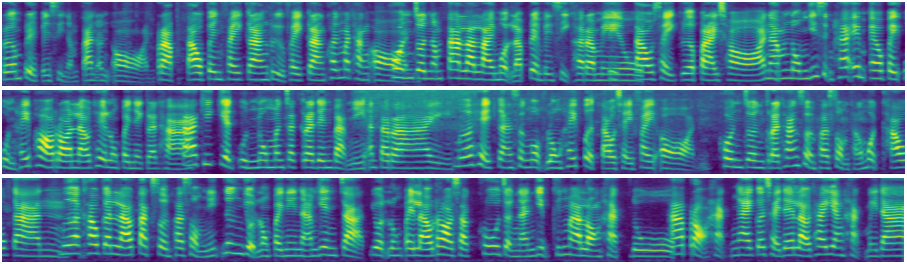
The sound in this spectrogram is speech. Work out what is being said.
เริ่มเปลี่ยนเป็นสีน้ำตาลอ่อนๆ ปรับเตาเป็นไฟกลางหรือไฟกลางค่อนมาทางอ่อน คนจนน้ำตาลละลายหมดแล้วเปลี่ยนเป็นสีคาราเมล เตาใส่เกลือปลายช้อนนำนม 25 ml ไปอุ่นให้พอร้อนแล้วเทลงไปในกระทะถ้าขี้เกียจอุ่นนมมันจะกระเด็นแบบนี้อันตราย เมื่อเหตุการณ์สงบลงให้เปิดเตาใช้ไฟอ่อน คนจนกระทั่งส่วนผสมทั้งหมดเข้ากัน เมื่อเข้ากันแล้วตักส่วนผสมนิดนึงหยดลงไปในน้ำเย็นจัดหยดลงไปแล้วรอสักครู่จากนั้นหยิบขึ้นมาลองหักดู ถ้าเปราะหักง่ายก็ใช้ได้แล้วถ้ายังหักไม่ได้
